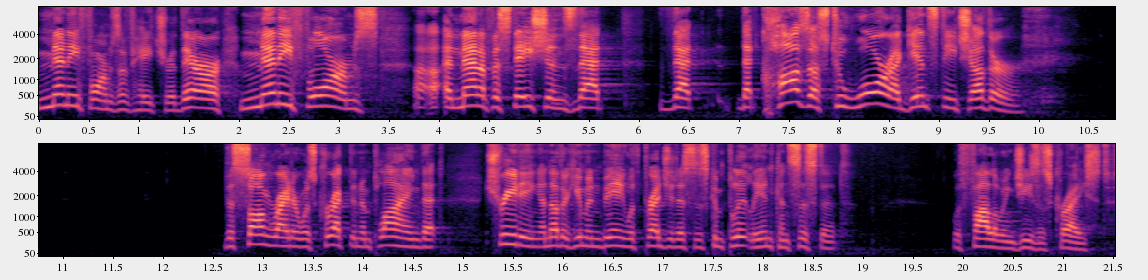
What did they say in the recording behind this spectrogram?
many forms of hatred. There are many forms uh, and manifestations that, that, that cause us to war against each other. The songwriter was correct in implying that treating another human being with prejudice is completely inconsistent with following Jesus Christ.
